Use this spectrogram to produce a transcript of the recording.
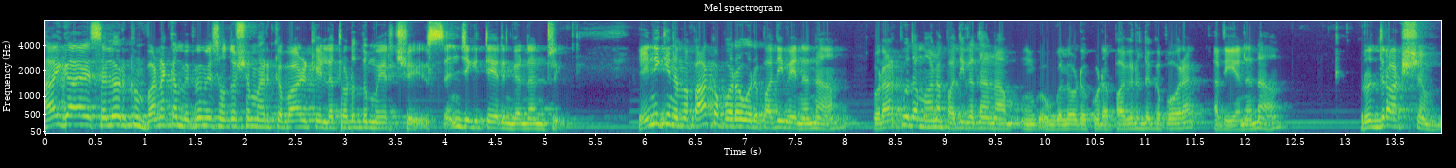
Hi guys எல்லோருக்கும் வணக்கம். எப்பவுமே சந்தோஷமாக இருக்க வாழ்க்கையில் தொடர்ந்து முயற்சி. செஞ்சுக்கிட்டே இருங்க நன்றி. இன்னைக்கு நம்ம பார்க்க போகிற ஒரு பதிவு என்னென்னா ஒரு அற்புதமான பதிவை தான் நான் உங்க உங்களோட கூட பகிர்ந்துக்க போகிறேன் அது என்னென்னா ருத்ராட்சம்.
